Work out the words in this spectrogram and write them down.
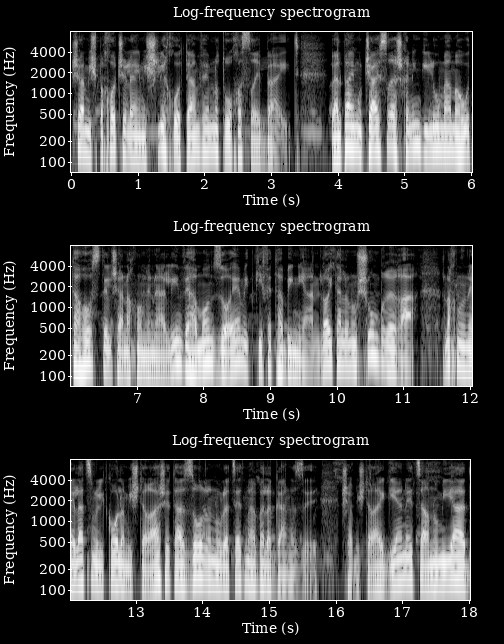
שהמשפחות שלהם השליכו אותם והם נותרו חסרי בית. ב-2019 השכנים גילו מה מהות ההוסטל שאנחנו מנהלים, והמון זועם התקיף את הבניין. לא הייתה לנו שום ברירה. אנחנו נאלצנו לקרוא למשטרה שתעזור לנו לצאת מהבלגן הזה. כשהמשטרה הגיעה נעצרנו מיד.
